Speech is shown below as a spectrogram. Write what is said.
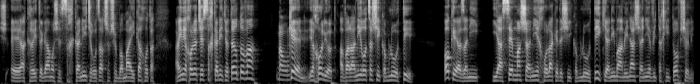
ש- אה, אקראית לגמרי של שחקנית שרוצה עכשיו שבמה ייקח אותה. האם יכול להיות שיש שחקנית יותר טובה? ברור. כן, יכול להיות, אבל אני רוצה שיקבלו אותי. אוקיי, אז אני אעשה מה שאני יכולה כדי שיקבלו אותי, כי אני מאמינה שאני אביא את הכי טוב שלי.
